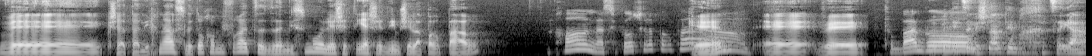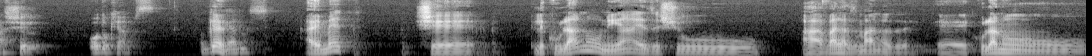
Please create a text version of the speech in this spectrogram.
וכשאתה נכנס לתוך המפרץ הזה, משמאל יש את אי השדים של הפרפר, נכון, מהסיפור של הפרפר. כן, אה, ו... טובגו. ובעצם השלמתם חצייה של עוד אוקיינוס. כן. אוקיינוס. האמת שלכולנו נהיה איזשהו אהבה לזמן הזה. אה, כולנו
